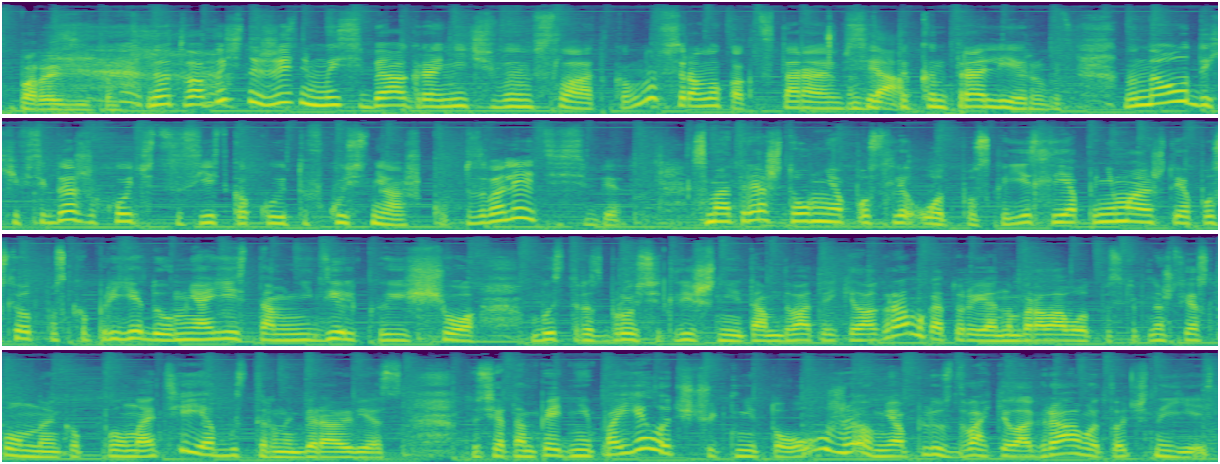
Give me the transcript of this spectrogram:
Паразитом. Но вот в обычной жизни мы себя ограничиваем в сладком. Ну, все равно как-то стараемся Да. это контролировать. Но на отдыхе всегда же хочется съесть какую-то вкусняшку. Позволяете себе? Смотря что у меня после отпуска. Если я понимаю, что я после отпуска приеду, у меня есть там неделька еще быстро сбросить лишние там 2-3 килограмма, которые я набрала в отпуске, потому что я склонна к полноте, я быстро набираю вес. То есть я там 5 дней поела, чуть-чуть не то, уже у меня плюс 2 килограмма точно есть.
